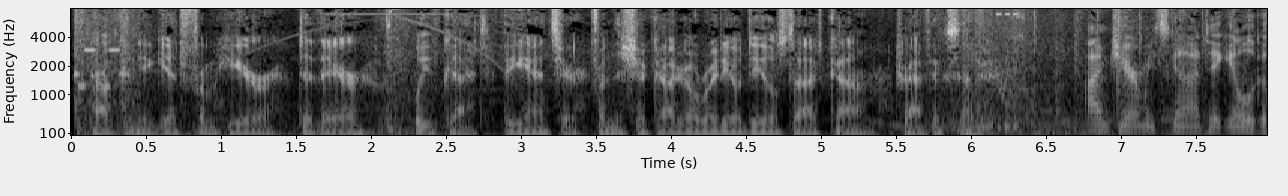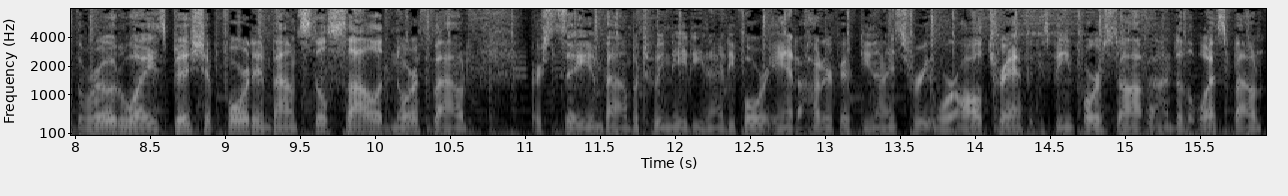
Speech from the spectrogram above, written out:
How can you get from here to there? We've got the answer from the ChicagoRadioDeals.com Traffic Center. I'm Jeremy Scott taking a look at the roadways. Bishop Ford inbound still solid northbound or say inbound between 8094 and 159th Street, where all traffic is being forced off onto the westbound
